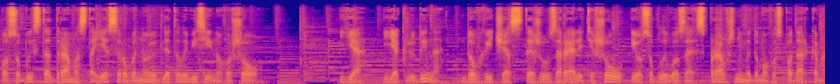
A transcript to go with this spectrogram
особиста драма стає сировиною для телевізійного шоу. Я, як людина, довгий час стежу за реаліті-шоу і особливо за справжніми домогосподарками,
